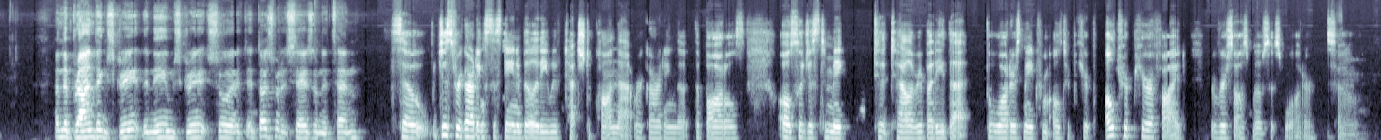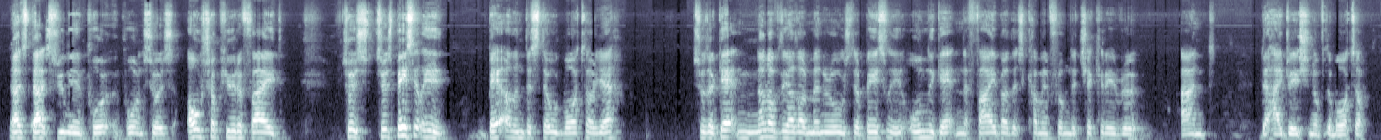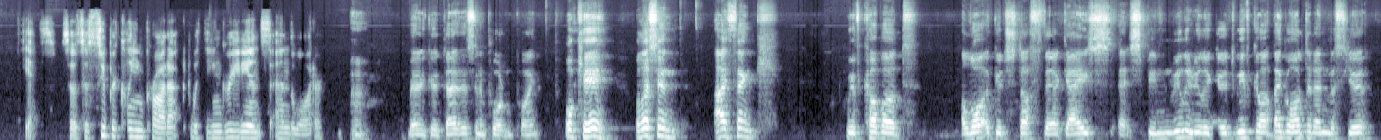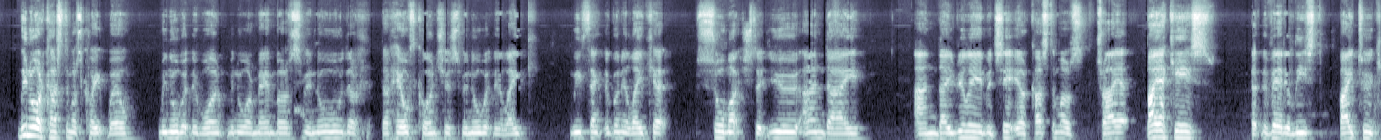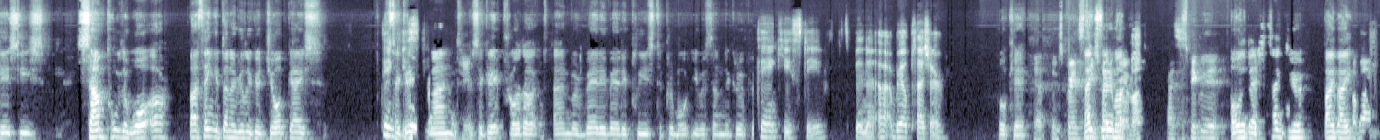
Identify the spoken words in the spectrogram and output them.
And the branding's great, the name's great. So it, it does what it says on the tin. So just regarding sustainability, we've touched upon that regarding the, the bottles. Also just to make to tell everybody that the water is made from ultra pure, ultra purified reverse osmosis water. So that's that's really important important. So it's ultra purified. So it's so it's basically better than distilled water, yeah. So they're getting none of the other minerals. They're basically only getting the fiber that's coming from the chicory root and the hydration of the water. Yes. So it's a super clean product with the ingredients and the water. Mm, very good. That is an important point. Okay. Well, listen, I think we've covered a lot of good stuff there, guys. It's been really, really good. We've got a big order in with you. We know our customers quite well. We know what they want. We know our members. We know they're they're health conscious. We know what they like. We think they're going to like it so much that you and I and I really would say to our customers, try it. Buy a case at the very least. Buy two cases. Sample the water. But I think you've done a really good job, guys. Thank it's a you, great Steve. brand. It's a great product, and we're very, very pleased to promote you within the group. Thank you, Steve. It's been a, a real pleasure. Okay. Yeah, it was great. Thanks Steve. very Thank you much. Nice to speak with you. All the best. Thank you. Bye bye. Bye bye.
